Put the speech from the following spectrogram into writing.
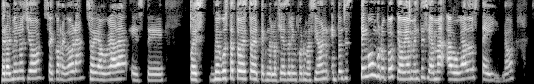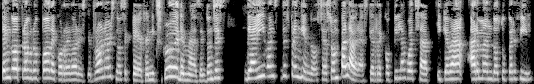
pero al menos yo soy corredora, soy abogada, este, pues me gusta todo esto de tecnologías de la información. Entonces, tengo un grupo que obviamente se llama Abogados TI, ¿no? Tengo otro grupo de corredores, runners, no sé qué, Phoenix Crew y demás. Entonces, de ahí van desprendiendo, o sea, son palabras que recopila WhatsApp y que va armando tu perfil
